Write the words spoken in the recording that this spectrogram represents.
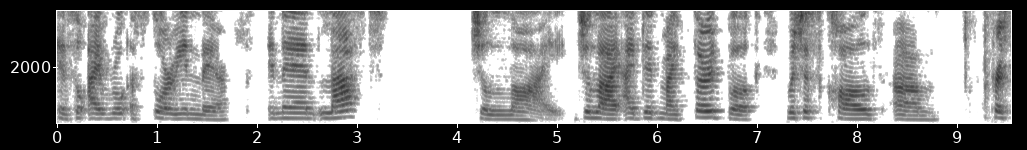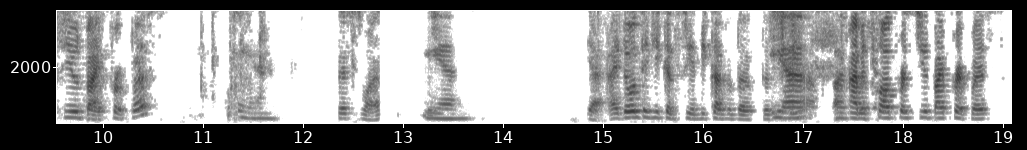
and so I wrote a story in there. And then last July, July, I did my third book, which is called um, Pursued by Purpose. Yeah. This one. Yeah. Yeah, I don't think you can see it because of the the screen. Yeah, um, it's called Pursued by Purpose.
